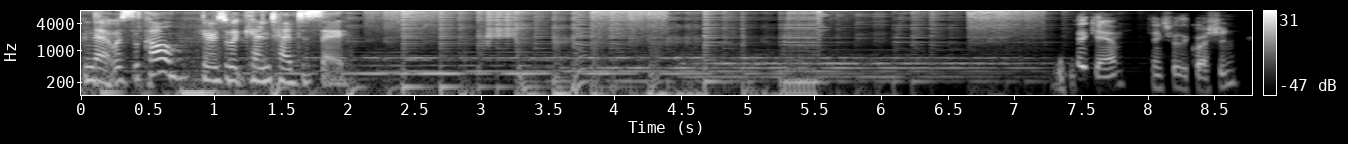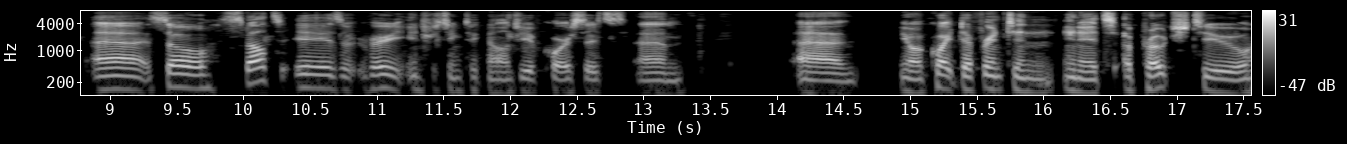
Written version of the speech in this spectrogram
That was the call. Here's what Kent had to say. Hey Cam, thanks for the question. Uh, so Svelte is a very interesting technology. Of course, it's um, uh, you know quite different in in its approach to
